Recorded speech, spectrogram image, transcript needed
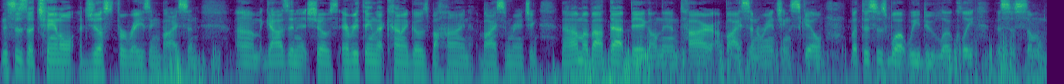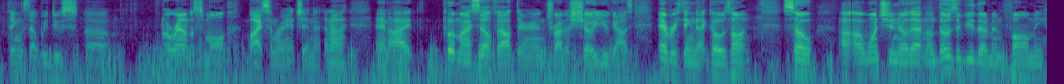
this is a channel just for raising bison. Um, guys, and it shows everything that kind of goes behind bison ranching. Now, I'm about that big on the entire bison ranching scale, but this is what we do locally. This is some things that we do uh, around a small bison ranch and, and I and I put myself out there and try to show you guys everything that goes on so I want you to know that and those of you that have been following me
